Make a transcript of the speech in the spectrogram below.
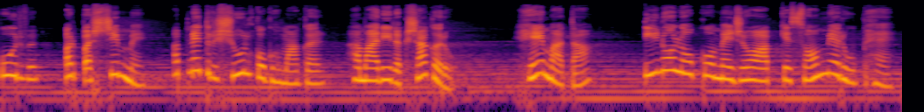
पूर्व और पश्चिम में अपने त्रिशूल को घुमाकर हमारी रक्षा करो। हे माता, तीनों लोकों में जो आपके सौम्य रूप हैं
